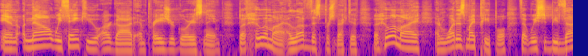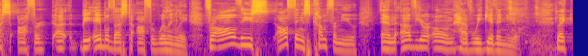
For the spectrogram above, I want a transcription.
and now we thank you, our God, and praise your glorious name. But who am I? I love this perspective. But who am I, and what is my people that we should be thus offer, uh, be able thus to offer willingly? For all these, all things come from you, and of your own have we given you. Like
